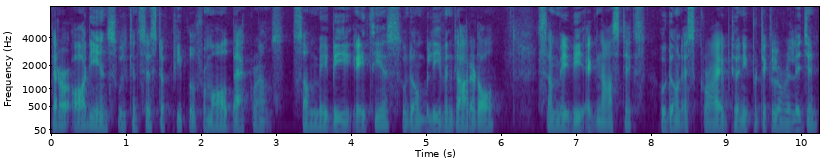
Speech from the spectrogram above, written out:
that our audience will consist of people from all backgrounds. Some may be atheists who don't believe in God at all, some may be agnostics who don't ascribe to any particular religion,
